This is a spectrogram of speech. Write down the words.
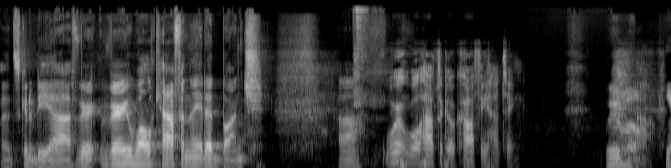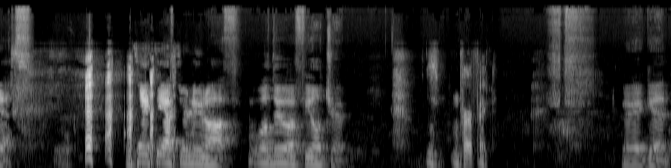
It's going to be a very, very well caffeinated bunch. Uh, we will have to go coffee hunting. We will. Yes. we'll take the afternoon off. We'll do a field trip. Perfect. Very good.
